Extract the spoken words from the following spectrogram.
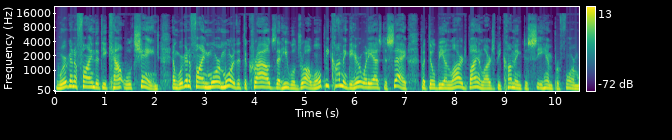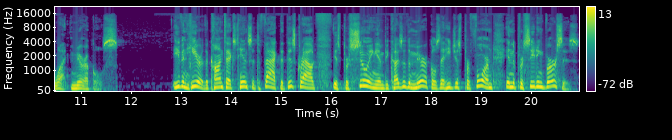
we're going to find that the account will change. And we're going to find more and more that the crowds that he will draw won't be coming to hear what he has to say, but they'll be enlarged, by and large, be coming to see him perform what? Miracles. Even here, the context hints at the fact that this crowd is pursuing him because of the miracles that he just performed in the preceding verses.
